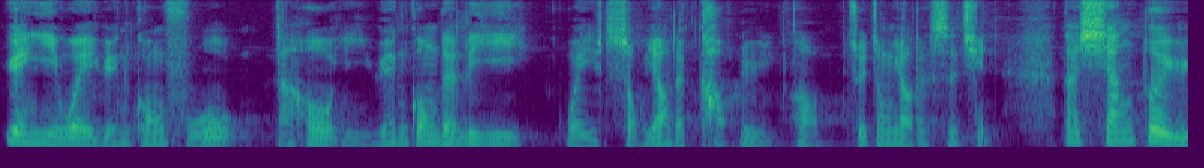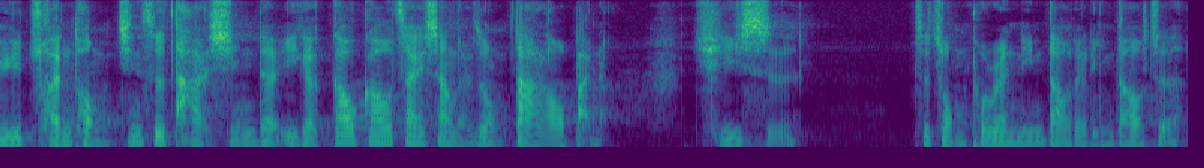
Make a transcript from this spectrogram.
愿意为员工服务，然后以员工的利益为首要的考虑哦，最重要的事情。那相对于传统金字塔型的一个高高在上的这种大老板，其实这种仆人领导的领导者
